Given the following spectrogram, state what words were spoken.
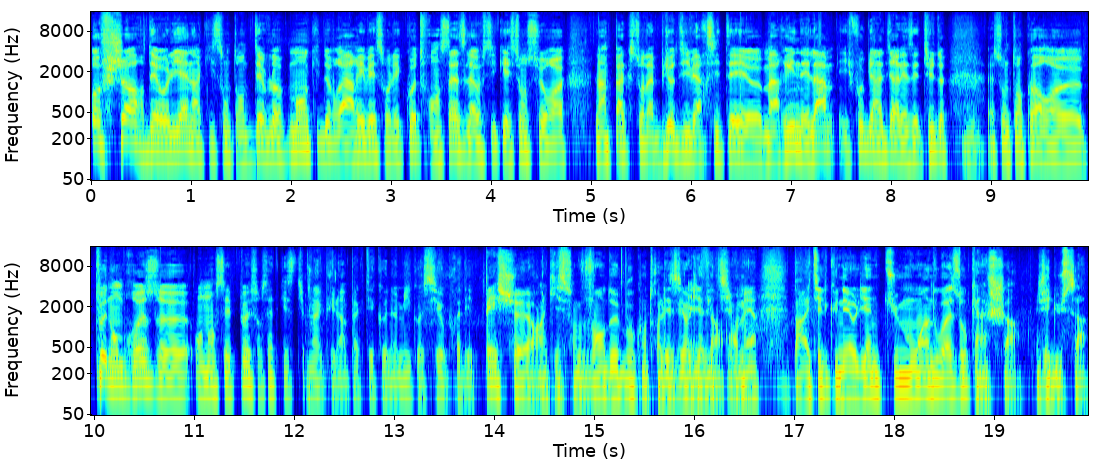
offshore d'éoliennes hein, qui sont en développement, qui devraient arriver sur les côtes françaises. Là aussi, question sur euh, l'impact sur la biodiversité marine. Et là, il faut bien le dire, les études mm. sont encore peu nombreuses. On en sait peu sur cette question. Et puis l'impact économique aussi auprès des pêcheurs hein, qui sont vent debout contre les éoliennes en, mer. Paraît-il qu'une éolienne tue moins d'oiseaux qu'un chat. J'ai lu ça.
